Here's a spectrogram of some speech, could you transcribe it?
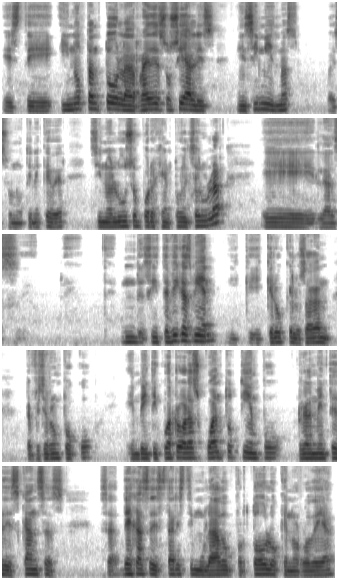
Este, y no tanto las redes sociales en sí mismas, eso no tiene que ver, sino el uso, por ejemplo, del celular. Eh, las, si te fijas bien, y, y creo que los hagan reflexionar un poco, en 24 horas, ¿cuánto tiempo realmente descansas? O sea, dejas de estar estimulado por todo lo que nos rodea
